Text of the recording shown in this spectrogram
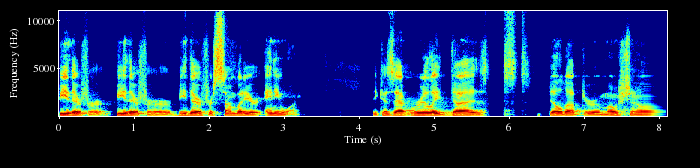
be there for her, be there for her, be there for somebody or anyone, because that really does build up your emotional.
